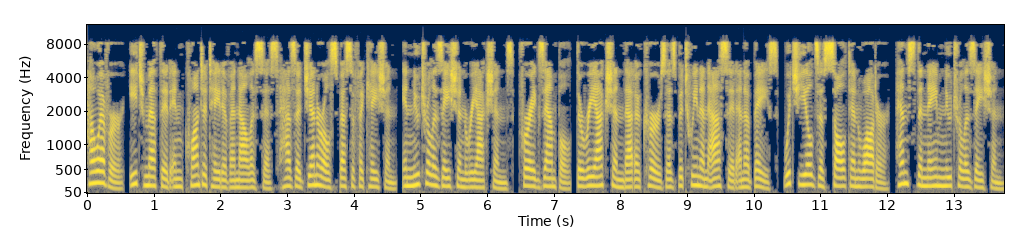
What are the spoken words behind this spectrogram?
However, each method in quantitative analysis has a general specification. In neutralization reactions, for example, the reaction that occurs is between an acid and a base, which yields a salt and water, hence the name neutralization.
